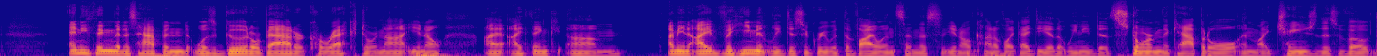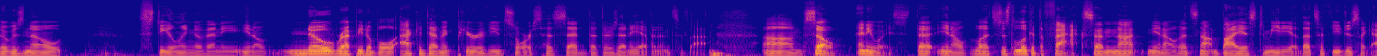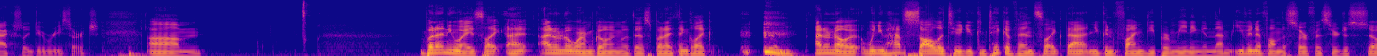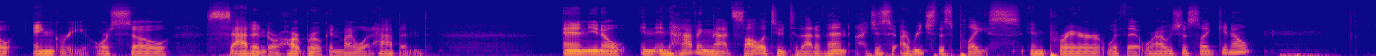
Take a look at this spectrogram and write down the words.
anything that has happened was good or bad or correct or not, you know. I, I think um, I mean, I vehemently disagree with the violence and this, you know, kind of like idea that we need to storm the Capitol and like change this vote. There was no stealing of any, you know, no reputable academic peer reviewed source has said that there's any evidence of that. Um, so, anyways, that, you know, let's just look at the facts. I'm not, you know, that's not biased media. That's if you just like actually do research. Um, but anyways, like I, I don't know where I'm going with this, but I think like I don't know. When you have solitude, you can take events like that and you can find deeper meaning in them, even if on the surface you're just so angry or so saddened or heartbroken by what happened. And you know, in in having that solitude to that event, I just I reached this place in prayer with it where I was just like, you know,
